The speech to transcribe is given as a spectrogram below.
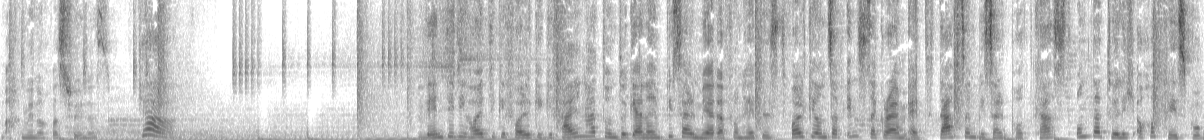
machen wir noch was Schönes. ja. Wenn dir die heutige Folge gefallen hat und du gerne ein bisschen mehr davon hättest, folge uns auf Instagram at Podcast und natürlich auch auf Facebook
